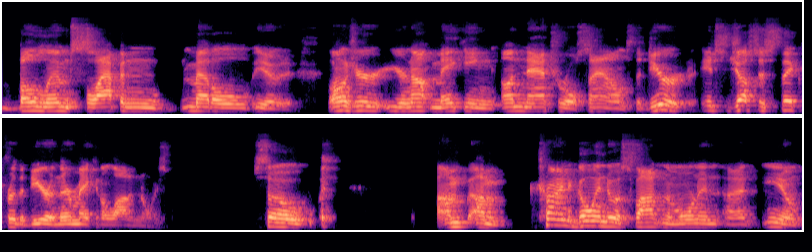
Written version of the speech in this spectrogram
bow limbs slapping metal, you know, as long as you're you're not making unnatural sounds, the deer it's just as thick for the deer and they're making a lot of noise. So I'm I'm trying to go into a spot in the morning. I, you know,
